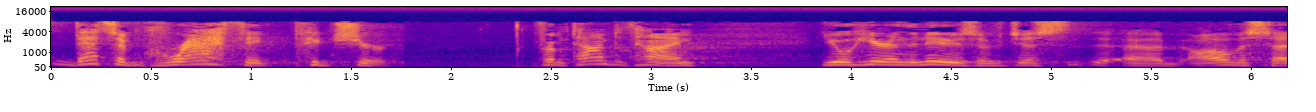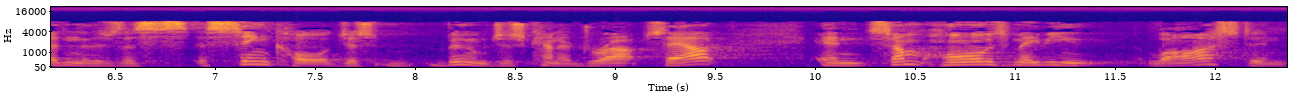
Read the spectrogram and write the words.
That's a graphic picture. From time to time, you'll hear in the news of just uh, all of a sudden there's this, a sinkhole just boom just kind of drops out and some homes may be lost and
